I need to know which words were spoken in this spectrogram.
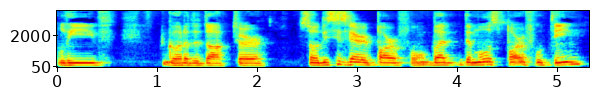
live, go to the doctor. So this is very powerful. But the most powerful thing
